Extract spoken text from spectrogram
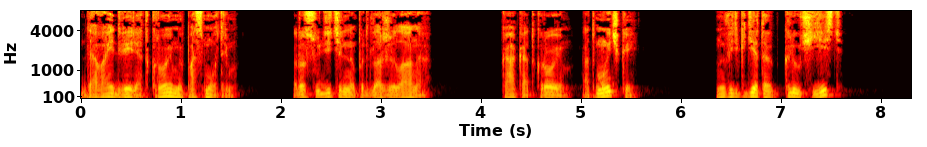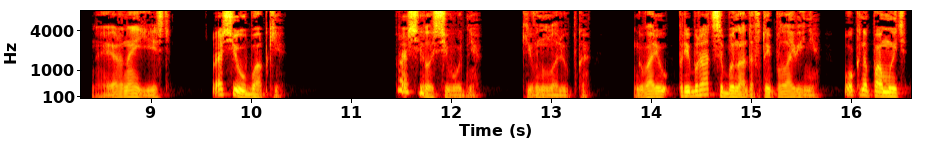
«Давай дверь откроем и посмотрим», — рассудительно предложила она. «Как откроем? Отмычкой? Ну ведь где-то ключ есть?» «Наверное, есть. Проси у бабки». «Просила сегодня», — кивнула Любка. «Говорю, прибраться бы надо в той половине, окна помыть».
